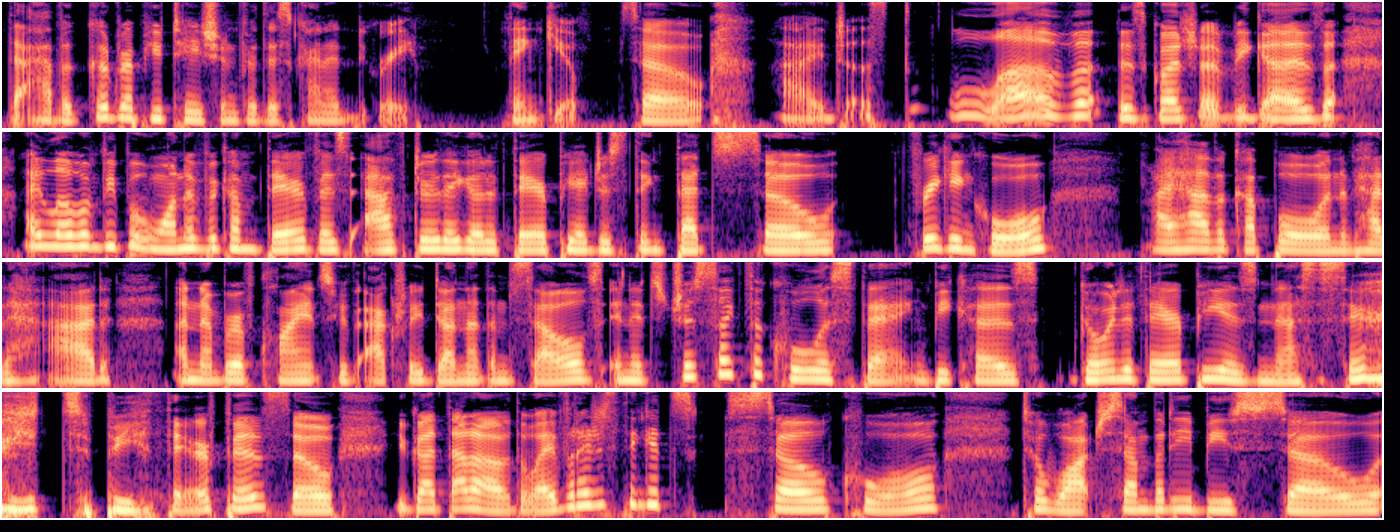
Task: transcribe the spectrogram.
that have a good reputation for this kind of degree? Thank you. So, I just love this question because I love when people want to become therapists after they go to therapy. I just think that's so freaking cool. I have a couple and have had had a number of clients who've actually done that themselves. And it's just like the coolest thing because going to therapy is necessary to be a therapist. So you got that out of the way. But I just think it's so cool to watch somebody be so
